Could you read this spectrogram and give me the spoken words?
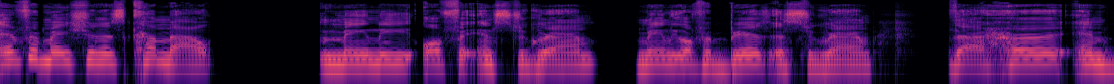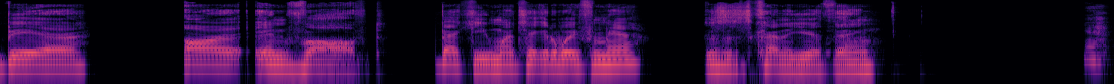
Information has come out mainly off of Instagram, mainly off of Bear's Instagram, that her and Bear are involved. Becky, you want to take it away from here? This is kind of your thing.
